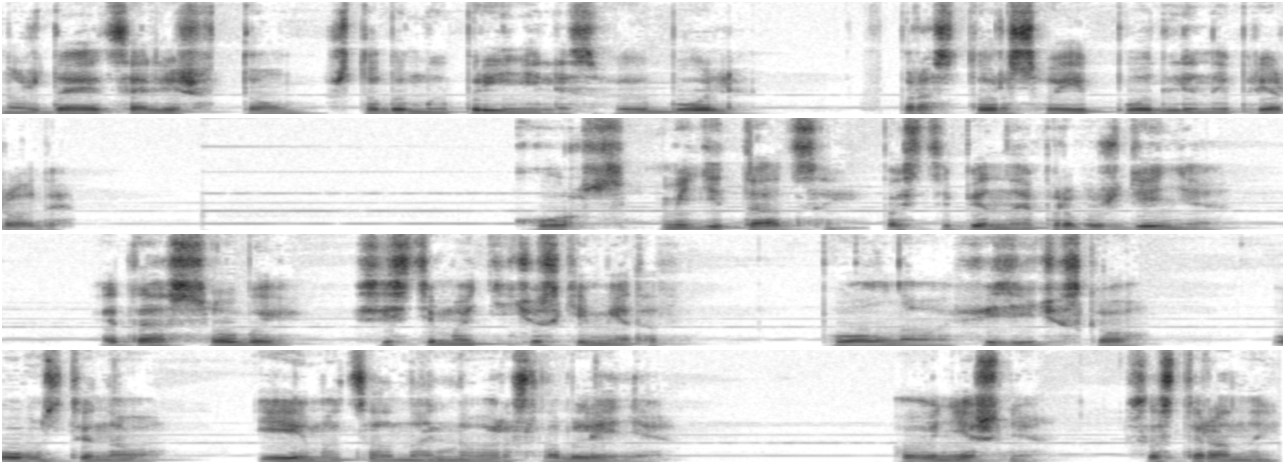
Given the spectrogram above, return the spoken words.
нуждается лишь в том, чтобы мы приняли свою боль в простор своей подлинной природы. Курс медитаций «Постепенное пробуждение» – это особый систематический метод полного физического, умственного и эмоционального расслабления. Внешне, со стороны,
